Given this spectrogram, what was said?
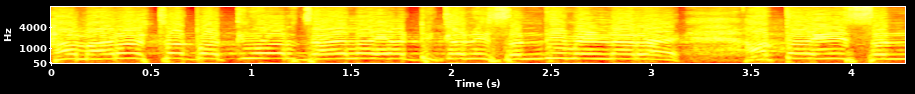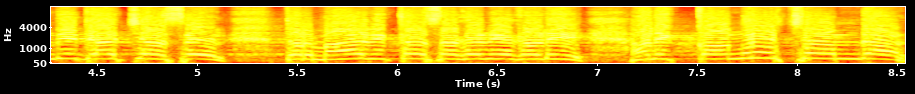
हा महाराष्ट्र पातळीवर जायला या ठिकाणी संधी मिळणार आहे. आता ही संधी द्यायची असेल तर महाविकास आघाडी आघाडी आणि काँग्रेसचे आमदार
